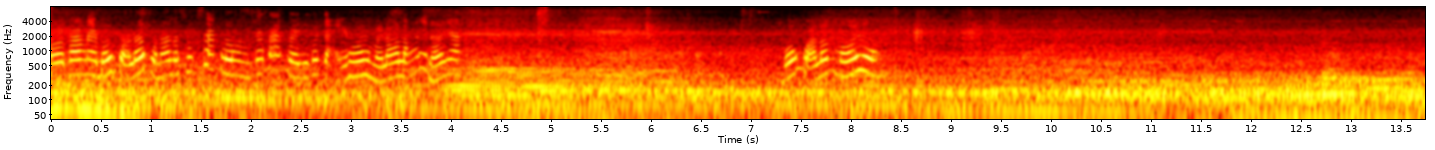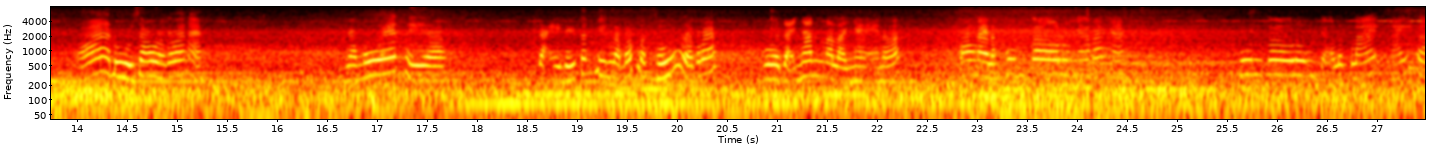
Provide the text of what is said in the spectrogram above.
rồi con này bốn quả lớp của nó là xuất sắc luôn. Các bác về chỉ có chạy thôi mày lo lắng gì nữa nha. Bốn quả lớp mới luôn. Đó, đùi sâu này các bác này. Dòng US thì ờ, chạy thì tất nhiên là rất là sướng rồi các bác. Vừa chạy nhanh mà là nhẹ nữa. Con này là full cơ luôn nha các bác nha. Full cơ luôn, trợ lực lái, máy rồi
